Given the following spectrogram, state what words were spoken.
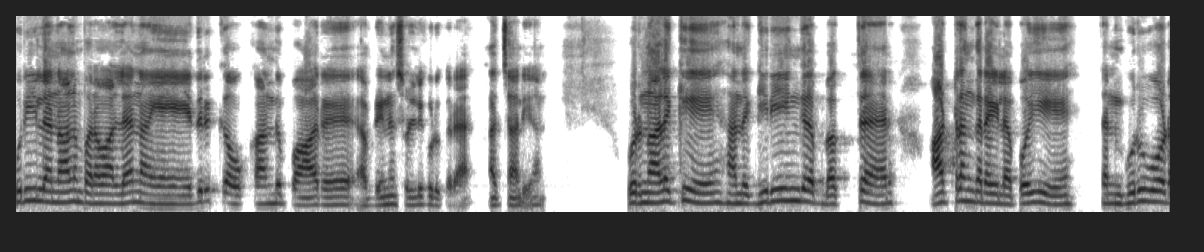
புரியலனாலும் பரவாயில்ல நான் என் எதிர்க்க உட்காந்து பாரு அப்படின்னு சொல்லி கொடுக்குறார் ஆச்சாரியால் ஒரு நாளைக்கு அந்த கிரிங்கிற பக்தர் ஆற்றங்கரையில் போய் தன் குருவோட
